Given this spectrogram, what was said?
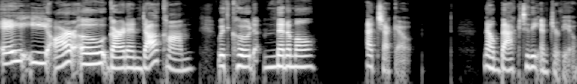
aerogarden.com with code MINIMAL at checkout. Now back to the interview.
